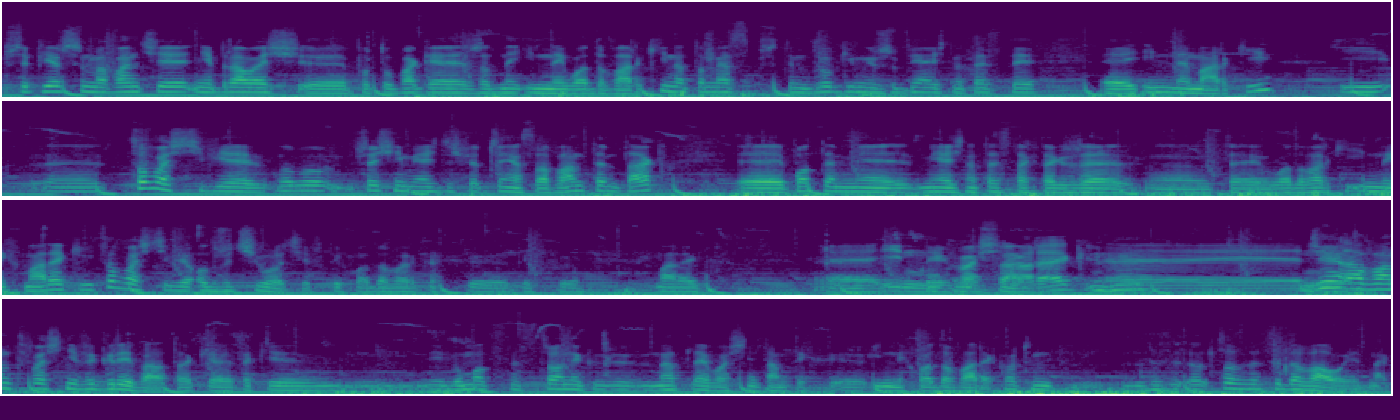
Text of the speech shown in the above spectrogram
przy pierwszym Awancie nie brałeś e, pod uwagę żadnej innej ładowarki, natomiast przy tym drugim już miałeś na testy e, inne marki. I e, co właściwie, no bo wcześniej miałeś doświadczenia z Avantem, tak? E, Potem mia- miałeś na testach także e, te ładowarki innych marek i co właściwie odrzuciło Cię w tych ładowarkach tych marek? Innych właśnie Tak. marek. Mhm. E, Gdzie no, Avant właśnie wygrywa? Takie, takie jego mocne strony na tle właśnie tamtych innych ładowarek. O czym, co zdecydowało jednak?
